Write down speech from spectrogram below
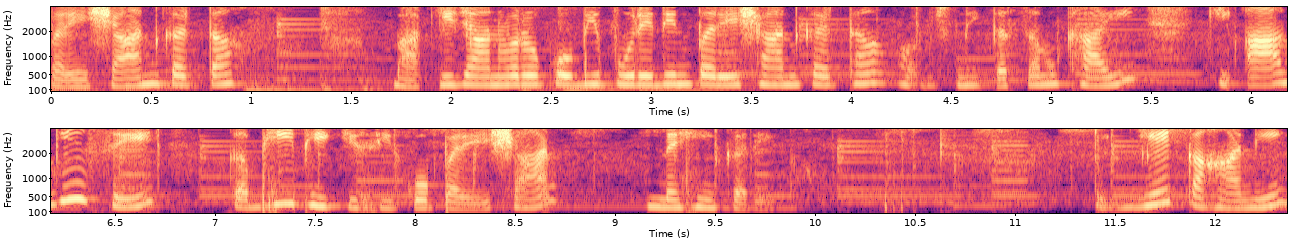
परेशान करता। बाकी जानवरों को भी पूरे दिन परेशान करता और उसने कसम खाई कि आगे से कभी भी किसी को परेशान नहीं करेगा। तो ये कहानी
